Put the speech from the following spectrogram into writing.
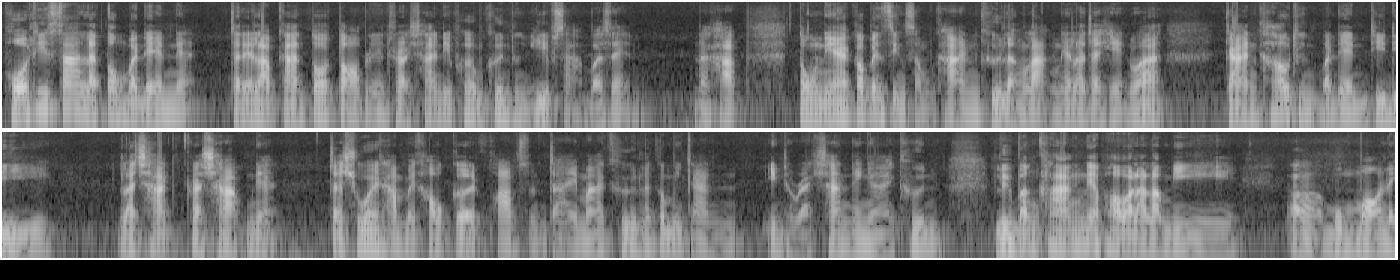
โพสต์ที่สั้นและตรงประเด็นเนี่ยจะได้รับการโต้ตอบหรือ interaction ที่เพิ่มขึ้นถึง 23%นะครับตรงนี้ก็เป็นสิ่งสำคัญคือหลังๆเนี่ยเราจะเห็นว่าการเข้าถึงประเด็นที่ดีและชัดกระชับเนี่ยจะช่วยทำให้เขาเกิดความสนใจมากขึ้น แล้วก็มีการ interaction ได้ง่ายขึ้น หรือบางครั้งเนี่ยพอเวลาเรามีมุมมองใน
